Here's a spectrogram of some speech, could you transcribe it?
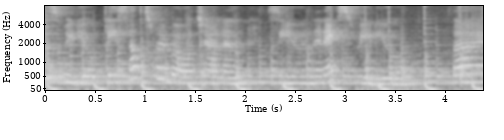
This video, please subscribe our channel. See you in the next video. Bye.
